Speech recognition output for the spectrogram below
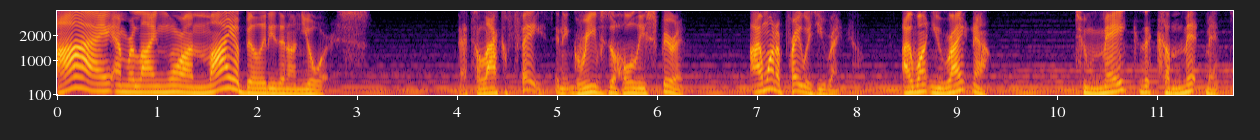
I am relying more on my ability than on yours. That's a lack of faith and it grieves the Holy Spirit. I want to pray with you right now. I want you right now to make the commitment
